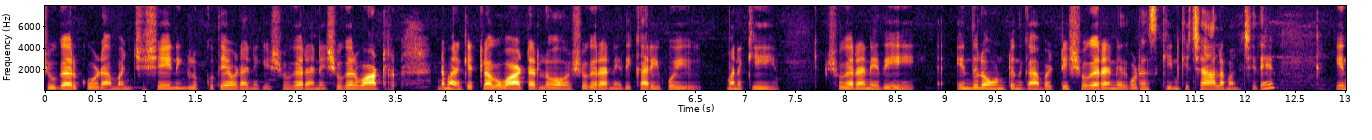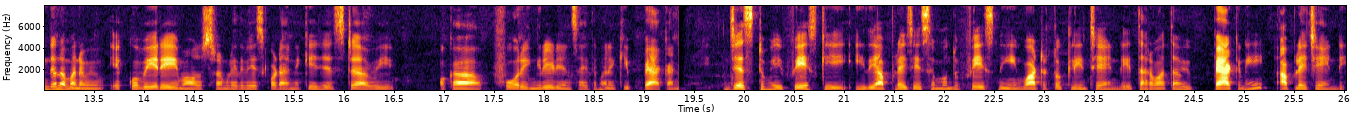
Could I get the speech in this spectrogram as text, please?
షుగర్ కూడా మంచి షైనింగ్ లుక్ తేవడానికి షుగర్ అనే షుగర్ వాటర్ అంటే మనకి ఎట్లాగో వాటర్లో షుగర్ అనేది కరిగిపోయి మనకి షుగర్ అనేది ఇందులో ఉంటుంది కాబట్టి షుగర్ అనేది కూడా స్కిన్కి చాలా మంచిదే. ఇందులో మనం ఎక్కువ వేరే ఏం అవసరం లేదు వేసుకోవడానికి. జస్ట్ అవి ఒక ఫోర్ ఇంగ్రీడియంట్స్ అయితే మనకి ప్యాక్ అండి జస్ట్ మీ ఫేస్కి ఇది అప్లై చేసే ముందు ఫేస్ని వాటర్తో క్లీన్ చేయండి. తర్వాత ప్యాక్ని అప్లై చేయండి.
